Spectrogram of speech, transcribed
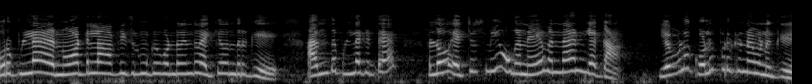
ஒரு பிள்ளை நோட்டெல்லாம் ஆபீஸ் ரூமுக்கு கொண்டு வந்து வைக்க வந்திருக்கு. அந்த பிள்ளை கிட்ட ஹலோ எக்ஸ்கூஸ் மீ உங்க நேம் என்னன்னு கேட்கான் எவ்வளவு கொழுப்பு இருக்குன்னு அவனுக்கு?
